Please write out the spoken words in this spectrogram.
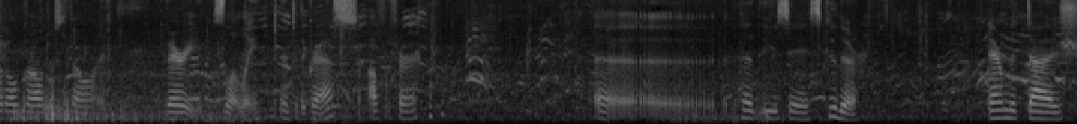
Little girl just fell very slowly into the grass off of her. uh, how do you say scooter? Hermitage.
